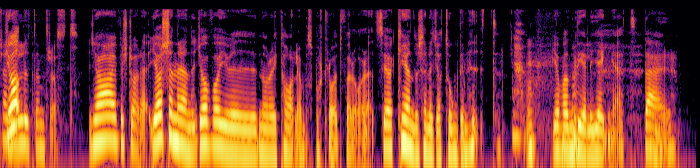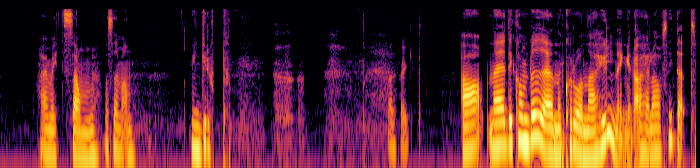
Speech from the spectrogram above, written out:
känna Ja. en liten tröst. Ja, jag förstår det. Jag känner ändå, jag var ju i norra Italien på sportlovet förra året. Så jag kan ju ändå känna att jag tog den hit. Jag var en del i gänget. Där har jag mitt sam, vad säger man? Min grupp. Perfekt. Ja, nej det kommer bli en coronahyllning idag, hela avsnittet.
